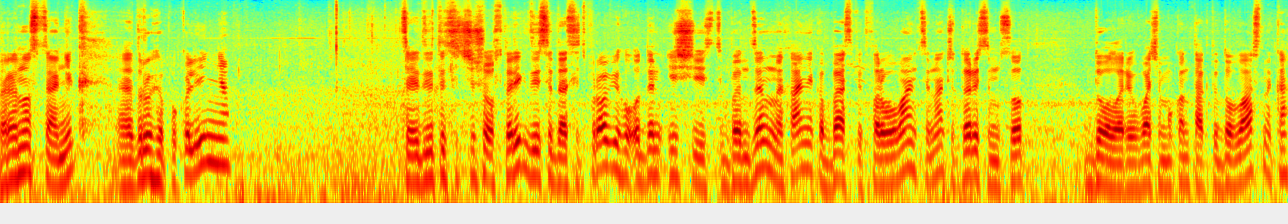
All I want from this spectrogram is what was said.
Renault Scenic, е, друге покоління. Це 2006 рік, 210 пробігу, 1,6 бензин, механіка без підфарбувань, ціна 4700 доларів. Бачимо контакти до власника.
